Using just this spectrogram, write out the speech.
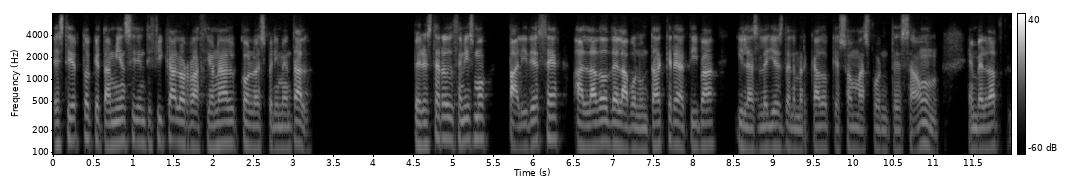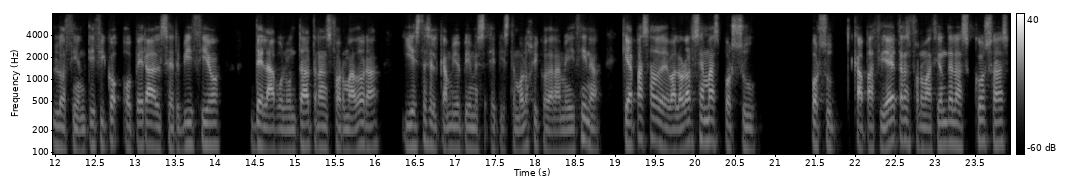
Es cierto que también se identifica lo racional con lo experimental, pero este reduccionismo palidece al lado de la voluntad creativa y las leyes del mercado que son más fuertes aún. En verdad, lo científico opera al servicio de la voluntad transformadora y este es el cambio epistemológico de la medicina, que ha pasado de valorarse más por su por su capacidad de transformación de las cosas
